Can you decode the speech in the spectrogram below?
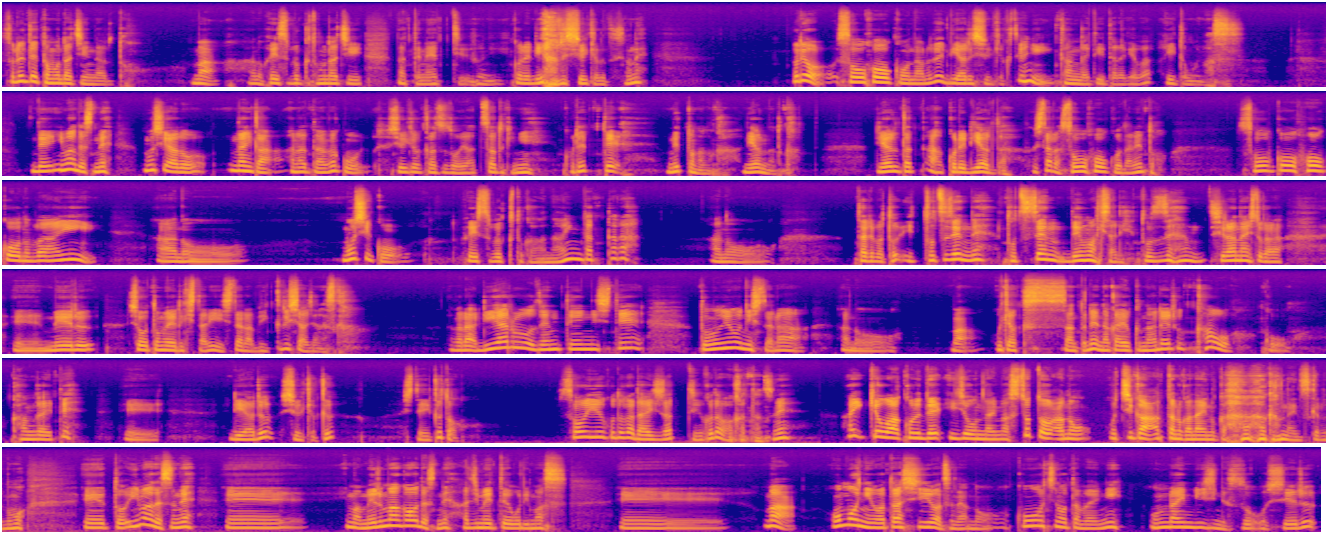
それで友達になると。まあ、あの Facebook 友達になってねっていうふうに、これリアル集客ですよね。それを双方向なのでリアル集客というふうに考えていただければいいと思います。で、今ですね、もしあの、何かあなたがこう、集客活動をやってたときに、これってネットなのか、リアルなのか。リアルだ、あ、これリアルだ。そしたら双方向だねと。走行方向の場合、あの、もしこう、Facebook とかがないんだったら、あの、例えばと突然ね、突然電話来たり、突然知らない人から、えー、メール、ショートメール来たりしたらびっくりしちゃうじゃないですか。だからリアルを前提にして、どのようにしたら、あの、まあ、お客さんとね、仲良くなれるかをこう考えて、えー、リアル集客していくと。そういうことが大事だっていうことが分かったんですね。はい、今日はこれで以上になります。ちょっとあの、オチがあったのかないのか わかんないんですけれども、えっ、ー、と、今ですね、えー、今メルマガをですね、始めております。えー、まあ、主に私はですね、あの、コーチのためにオンラインビジネスを教える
